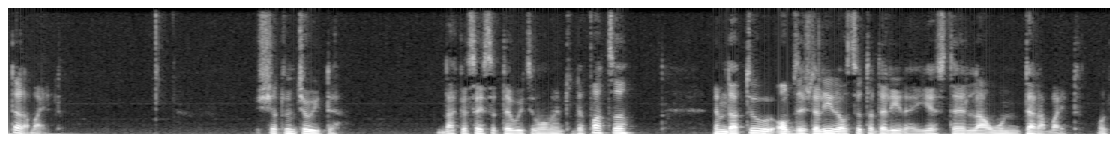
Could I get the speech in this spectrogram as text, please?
terabyte. Și atunci uite, dacă stai să te uiți în momentul de față, M.2 80 de lire, 100 de lire este la un terabyte, ok?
